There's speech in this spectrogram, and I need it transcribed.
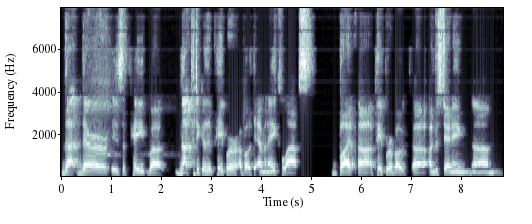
that there is a paper, uh, not particularly a paper about the M and A collapse, but uh, a paper about uh, understanding um,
